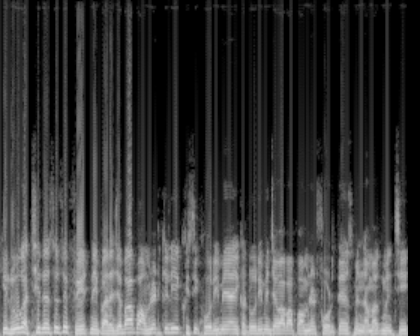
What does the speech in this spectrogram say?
कि लोग अच्छी तरह से उसे फेंट नहीं पा रहे। जब आप ऑमलेट के लिए किसी खोरी में या कटोरी में जब आप ऑमलेट फोड़ते हैं, उसमें नमक, मिर्ची,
